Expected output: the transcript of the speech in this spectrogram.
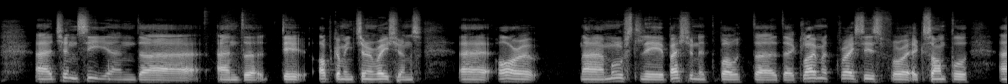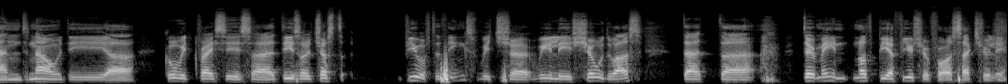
uh, Gen Z and and the upcoming generations are mostly passionate about the climate crisis, for example, and now the COVID crisis. these are just few of the things which really show to us that there may not be a future for us actually.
